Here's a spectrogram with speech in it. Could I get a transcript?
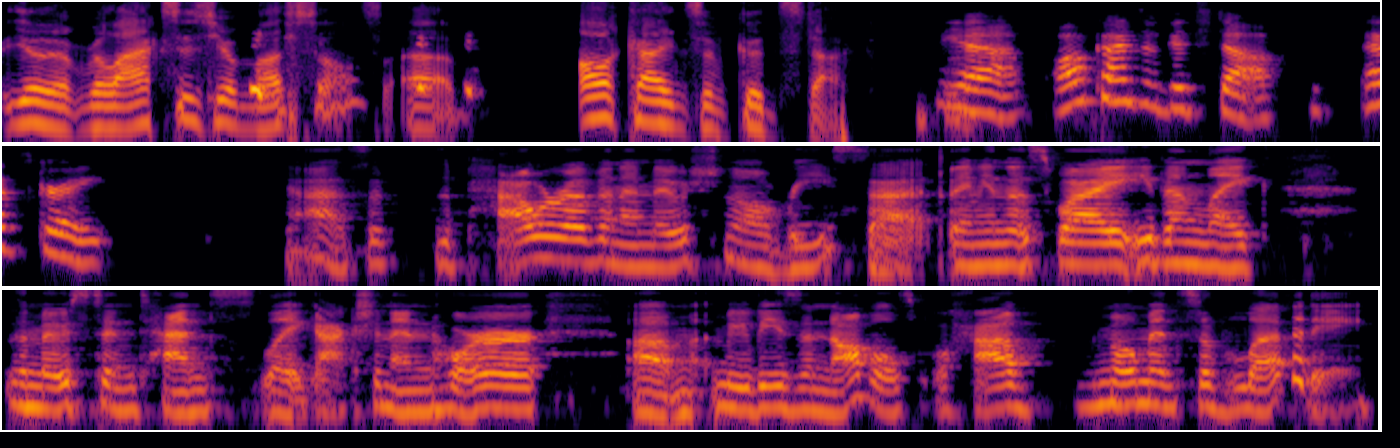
you know, relaxes your muscles. Um, all kinds of good stuff. Yeah, all kinds of good stuff. That's great. Yeah, it's a, the power of an emotional reset. I mean, that's why even like the most intense like action and horror um, movies and novels will have moments of levity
